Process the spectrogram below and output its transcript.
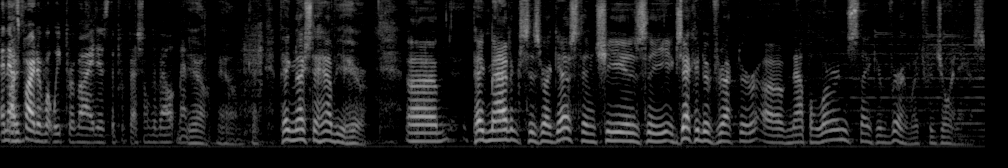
and that's I- part of what we provide is the professional development. Yeah, yeah. Okay, Peg, nice to have you here. Um, Peg Maddocks is our guest, and she is the executive director of Napa Learns. Thank you very much for joining us.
